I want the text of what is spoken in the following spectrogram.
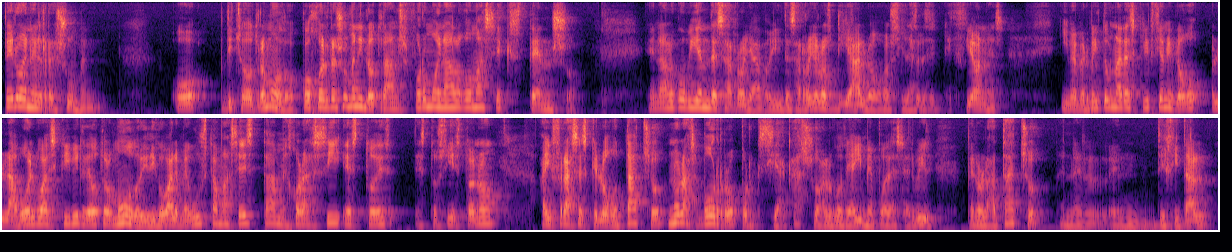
pero en el resumen. O dicho de otro modo, cojo el resumen y lo transformo en algo más extenso, en algo bien desarrollado, y desarrollo los diálogos y las descripciones, y me permito una descripción y luego la vuelvo a escribir de otro modo, y digo, vale, me gusta más esta, mejor así, esto es, esto sí, esto no hay frases que luego tacho, no las borro porque si acaso algo de ahí me puede servir, pero la tacho en, el, digital.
